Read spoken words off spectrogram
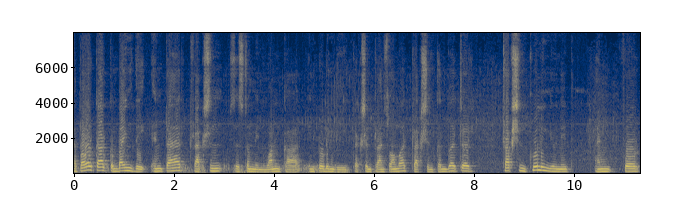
A power car combines the entire traction system in one car, including the traction transformer, traction converter, traction cooling unit, and four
